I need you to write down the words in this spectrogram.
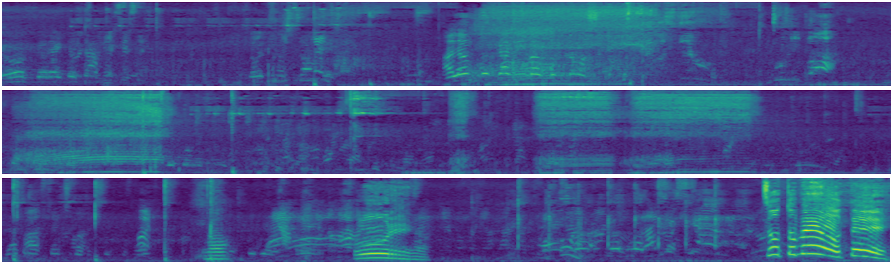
No, wczoraj to samo. Ale on pokazywał po prostu. No. Kurna. Co to było, ty?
